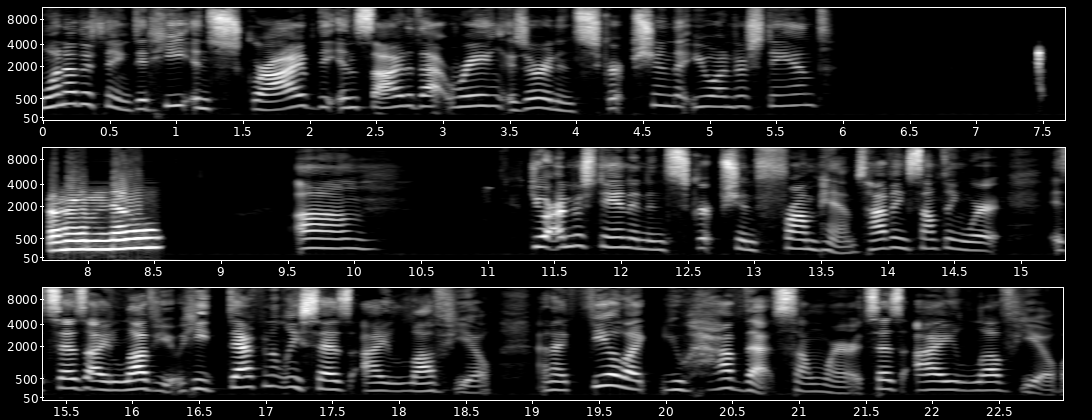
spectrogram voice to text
One other thing, did he inscribe the inside of that ring? Is there an inscription that you understand? Um, no. Um, do you understand an inscription from him? Having something where it says, I love you. He definitely says, I love you. And I feel like you have that somewhere. It says, I love you.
